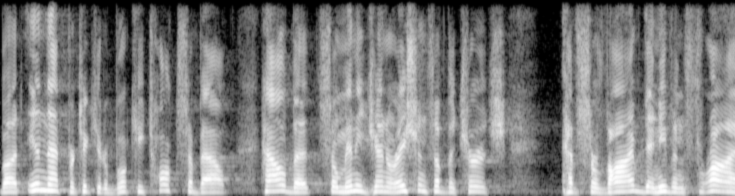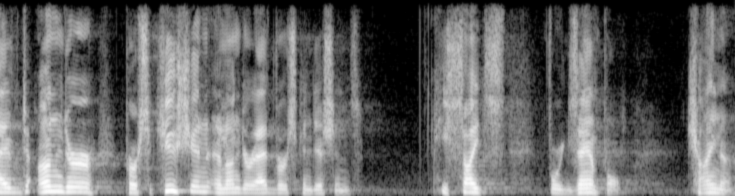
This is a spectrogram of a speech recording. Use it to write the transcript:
But in that particular book, he talks about how that so many generations of the church have survived and even thrived under persecution and under adverse conditions. He cites, for example, China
